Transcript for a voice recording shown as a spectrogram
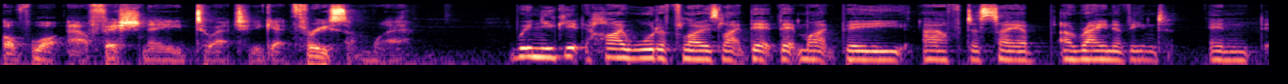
of what our fish need to actually get through somewhere. When you get high water flows like that, that might be after, say, a, a rain event, and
